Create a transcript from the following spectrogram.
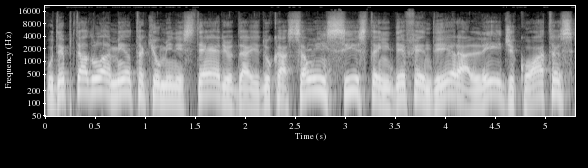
O deputado lamenta que o Ministério da Educação insista em defender a lei de cotas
